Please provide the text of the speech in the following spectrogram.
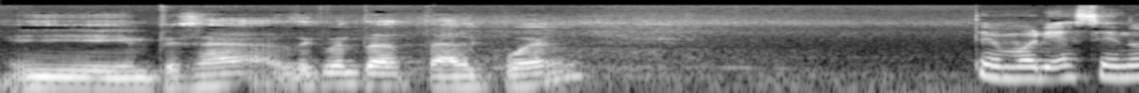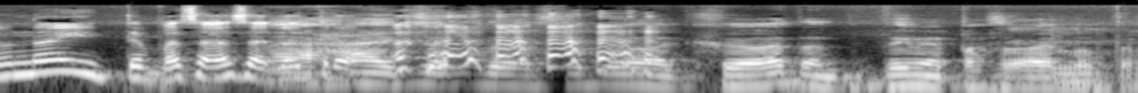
Y empecé a haz de cuenta tal cual. Te morías en uno y te pasabas al otro. Ajá, exacto. Así que jugaba tantito y me pasaba al otro.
